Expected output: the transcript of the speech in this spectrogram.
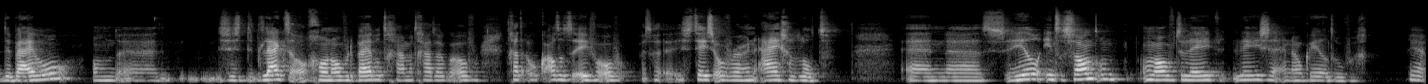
de Bijbel. Om, het lijkt gewoon over de Bijbel te gaan, maar het gaat ook over. Het gaat ook altijd even over. steeds over hun eigen lot. En het is heel interessant om, om over te le lezen en ook heel droevig. Ja.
